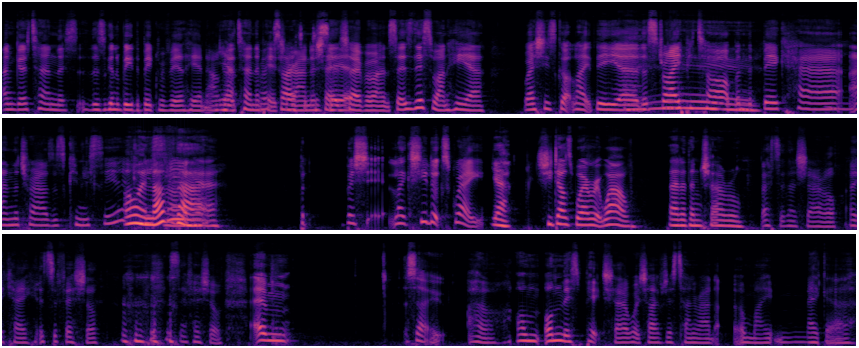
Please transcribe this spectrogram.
I'm going to turn this. There's going to be the big reveal here now. I'm Yeah, going to turn the I'm picture around and show, it. show everyone. So it's this one here. Where she's got like the uh, the stripy top and the big hair and the trousers. Can you see it? Oh, Can I love that. But she, like she looks great. Yeah. She does wear it well. Better than Cheryl. Better than Cheryl. Okay, it's official. it's official. Um, so oh, on on this picture, which I've just turned around on my mega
